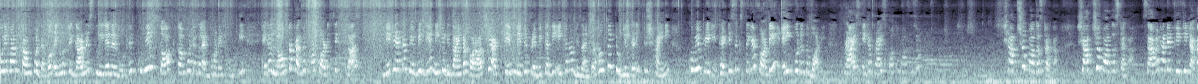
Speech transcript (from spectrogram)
পরিমাণ কমফোর্টেবল এগুলো হচ্ছে গার্মেন্টস লিলেনের মধ্যে। খুবই সফট কমফোর্টেবল এক ধরনের কুর্তি। এটা লংটা থাকবে তোমার ফর্টি সিক্স প্লাস নেটের একটা ফেব্রিক দিয়ে নিচে ডিজাইনটা করা আছে, আর সেম নেটের ফেব্রিকটা দিয়ে এখানেও ডিজাইন করা। হালকা একটু গ্লিটারি একটু শাইনি খুবই প্রিটি থার্টি সিক্স থেকে ফর্টি এইট পর্যন্ত বডি প্রাইস এটা প্রাইস কত মাফুজো? সাতশো পঞ্চাশ টাকা। সাতশো পঞ্চাশ টাকা। সেভেন হান্ড্রেড ফিফটি টাকা।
